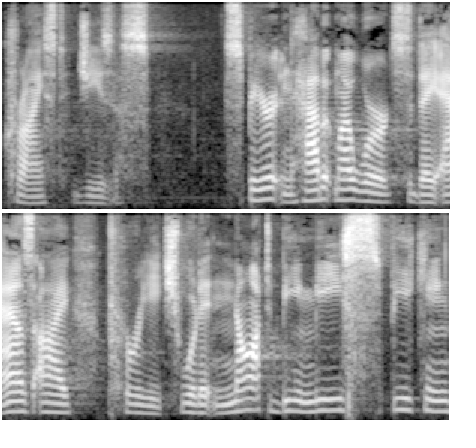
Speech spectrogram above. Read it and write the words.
Christ Jesus. Spirit, inhabit my words today as I preach. Would it not be me speaking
